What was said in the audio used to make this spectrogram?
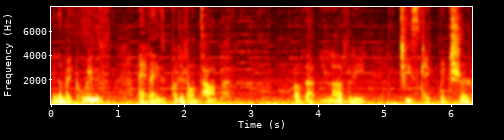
in the microwave, and I put it on top of that lovely cheesecake mixture.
